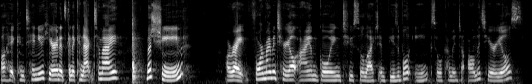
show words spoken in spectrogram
I'll hit continue here and it's gonna connect to my machine. All right, for my material, I am going to select infusible ink. So we'll come into all materials.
